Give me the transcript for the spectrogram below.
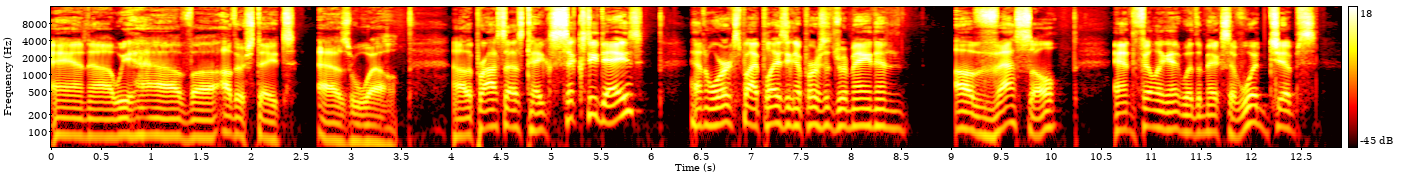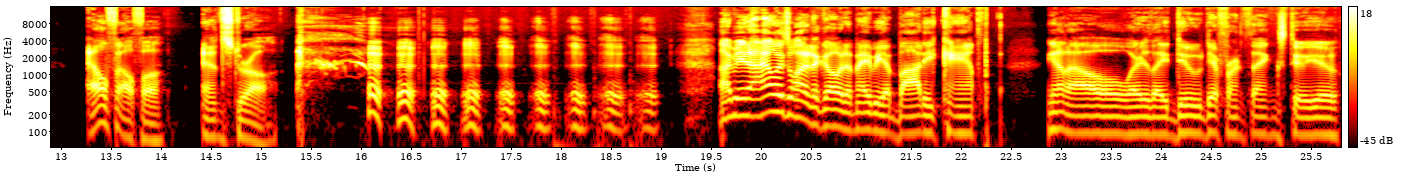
and uh, we have uh, other states as well. Uh, the process takes 60 days and works by placing a person's remain in a vessel and filling it with a mix of wood chips, alfalfa, and straw. I mean, I always wanted to go to maybe a body camp, you know, where they do different things to you,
